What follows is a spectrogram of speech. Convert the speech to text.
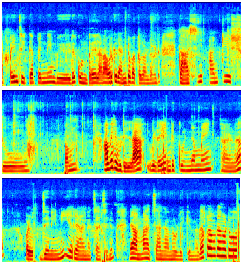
അപ്പയും ചിറ്റപ്പന്റെയും വീട് കുണ്ട്രയിലാണ് അവർക്ക് രണ്ട് മക്കളുണ്ട്. അവിടെ കാശി ആൻഡ് കേശു. അപ്പം അവരിവിടെ ഇല്ല ഇവിടെ എന്റെ കുഞ്ഞമ്മയും ആണ്. ഉള്ളത് ജനീമി രാന ചാച്ചനും ഞാൻ അമ്മ അച്ചാനാണ് വിളിക്കുന്നത്. അപ്പം നമുക്ക് അങ്ങോട്ട് പോവാം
